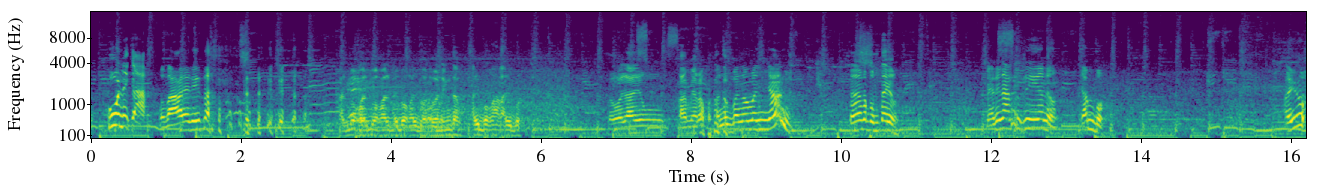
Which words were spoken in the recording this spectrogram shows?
Huli ka! Baba ka na dito. Kalbo, kalbo, kalbo, kalbo. Rolling daw. Kalbo ka, kalbo. Nawala yung camera mo. Ano ba naman yan? Saan na napunta yun? Meron natin si, ano, Jumbo. Ayun!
